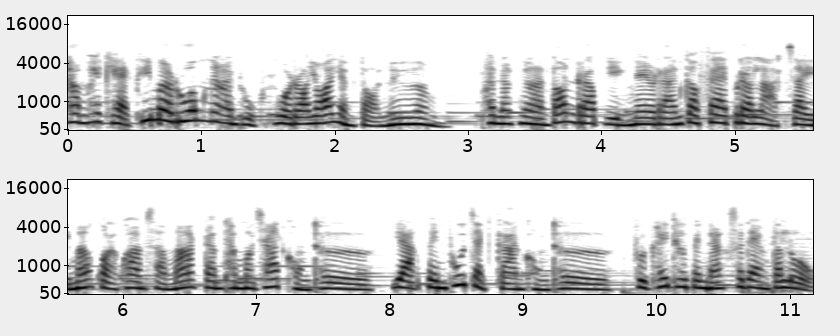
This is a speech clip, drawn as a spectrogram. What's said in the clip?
ทำให้แขกที่มาร่วมงานถูกหัวเราะเยาะอย่างต่อเนื่อง พนักงานต้อนรับหญิงในร้านกาแฟประหลาดใจมากกว่าความสามารถตามธรรมชาติของเธอ อยากเป็นผู้จัดการของเธอ ฝึกให้เธอเป็นนักแสดงตลก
